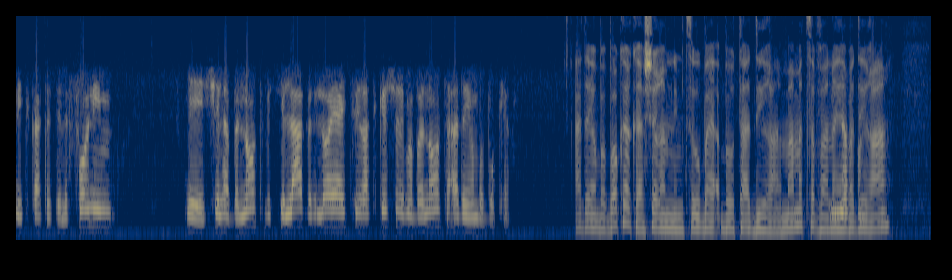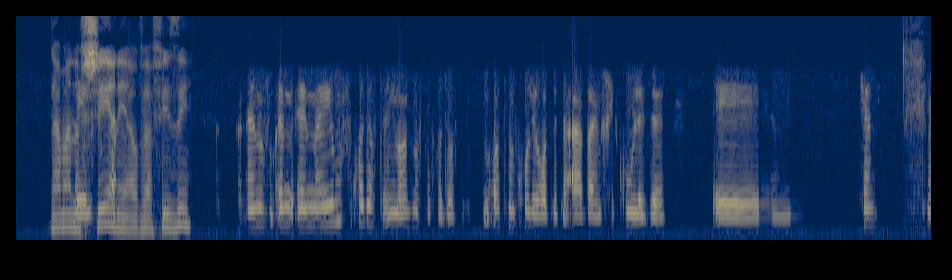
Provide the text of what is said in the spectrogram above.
ניתקה את הטלפונים, אה, של הבנות ושלה, ולא היה יצירת קשר עם הבנות עד היום בבוקר. עד היום בבוקר, כאשר הם נמצאו באותה דירה. מה מצבן היה נכון. בדירה? גם הנפשי והפיזי? הן היו מפוחדות, הן מאוד מפוחדות. מאוד שמחו לראות את האבא, הם חיכו לזה. אה, כן. כן,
